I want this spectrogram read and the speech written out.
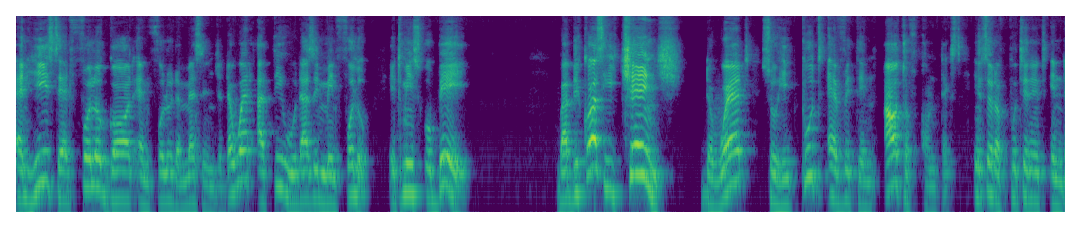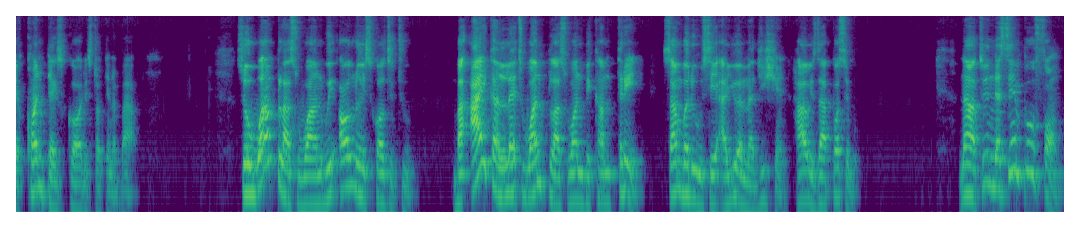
and he said, follow God and follow the messenger. The word Atiwu doesn't mean follow, it means obey. But because he changed the word, so he put everything out of context instead of putting it in the context God is talking about. So 1 plus 1, we all know is equal to 2. But I can let 1 plus 1 become 3. Somebody will say, Are you a magician? How is that possible? Now, in the simple form,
